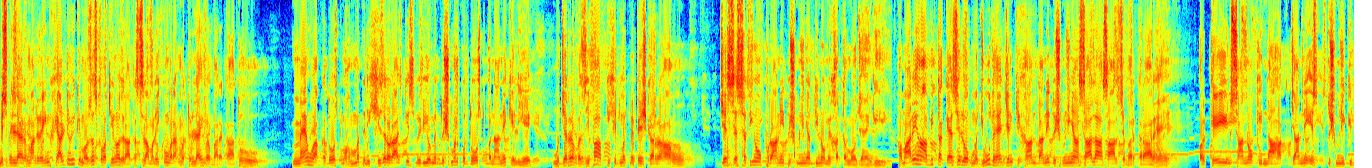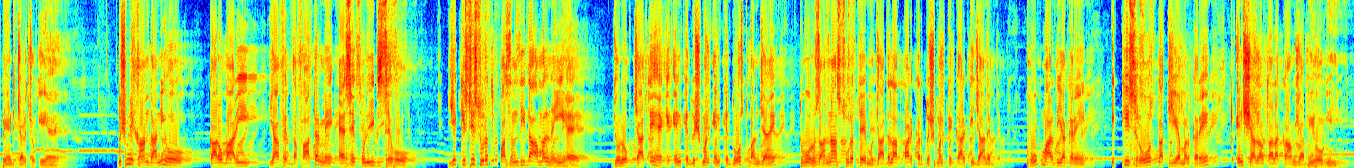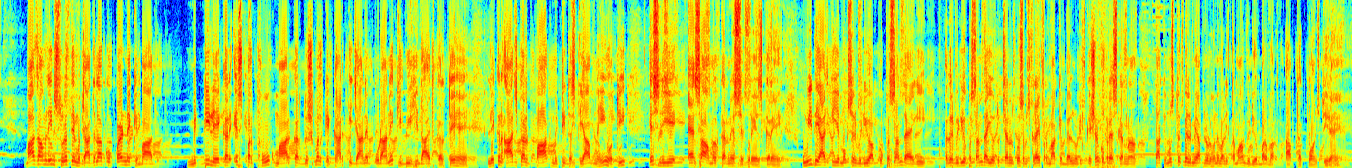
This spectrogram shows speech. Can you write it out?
बिस्मिल्लाहिर्रहमानिर्रहीम। ख्याल टीवी के मौजूद खवतिन हजरात वरहमतुल्लाहि वबरकातुहू। मैं हूँ आपका दोस्त मोहम्मद अली खिजर और आज की इस वीडियो में दुश्मन को दोस्त बनाने के लिए मुजर्रब वजीफ़ा आपकी खिदमत में पेश कर रहा हूँ, जिससे सदियों पुरानी दुश्मनियाँ दिनों में ख़त्म हो जाएँगी। हमारे यहाँ अभी तक ऐसे लोग मौजूद हैं जिनकी ख़ानदानी दुश्मनियाँ साल साल से बरकरार हैं और कई इंसानों की नाहक जाने इस दुश्मनी की भेंट चढ़ चुकी हैं। दुश्मनी खानदानी हो, कारोबारी या फिर दफातर में ऐसे कुलीग्स से हो, ये किसी सूरत पसंदीदा अमल नहीं है। जो लोग चाहते हैं कि इनके दुश्मन इनके दोस्त बन जाएँ तो वो रोज़ाना सूरत मुजादला पढ़कर दुश्मन के घर की जानब फूक मार दिया करें। 21 रोज तक ये अमल करें तो इन ताला कामयाबी होगी। बाज़ आमलीन सूरत मुजादला को पढ़ने के बाद मिट्टी लेकर इस पर फूंक मारकर दुश्मन के घर की जानब उड़ाने की भी हिदायत करते हैं। लेकिन आजकल पाक मिट्टी दस्तियाब नहीं होती, इसलिए ऐसा अमल करने से गुरेज करें। उम्मीद है आज की ये मुख्तर वीडियो आपको पसंद आएगी। अगर वीडियो पसंद आई हो तो चैनल को सब्सक्राइब फरमा के बेल नोटिफिकेशन को प्रेस करना, ताकि मुस्तबिल में अपलोड होने वाली तमाम वीडियो बर वक्त आप तक पहुँचती रहें।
